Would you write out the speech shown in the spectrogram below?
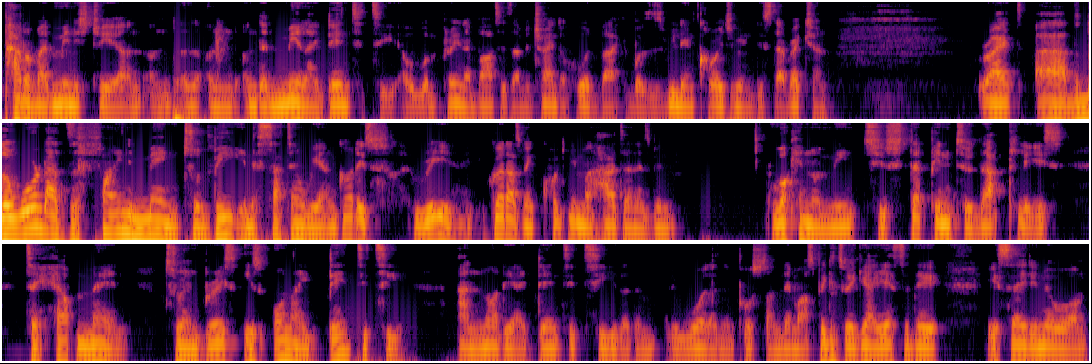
part of my ministry on, on, on, on the male identity. I'm praying about it. I've been trying to hold back, but it's really encouraging me in this direction. Right? Uh, the, word has defined men to be in a certain way, and God is really, God has been quickening my heart and has been working on me to step into that place to help men to embrace his own identity and not the identity that the, the world has imposed on them. I was speaking to a guy yesterday. He said, you know, um,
